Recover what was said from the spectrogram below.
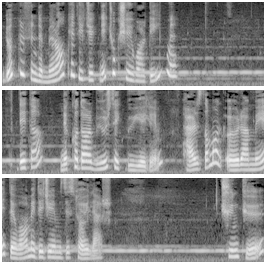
Gökyüzünde merak edilecek ne çok şey var değil mi? Dedem ne kadar büyürsek büyüyelim her zaman öğrenmeye devam edeceğimizi söyler. Çünkü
